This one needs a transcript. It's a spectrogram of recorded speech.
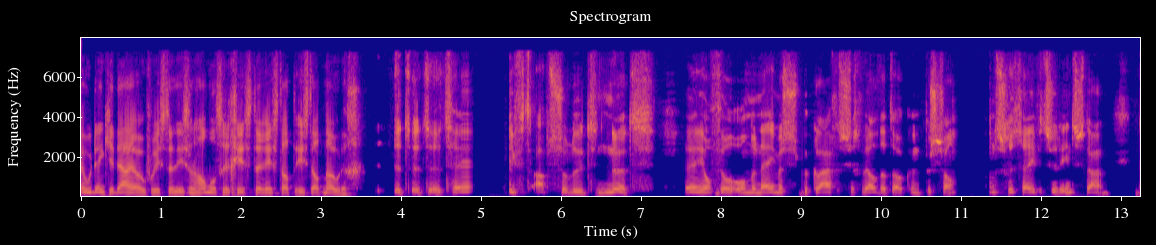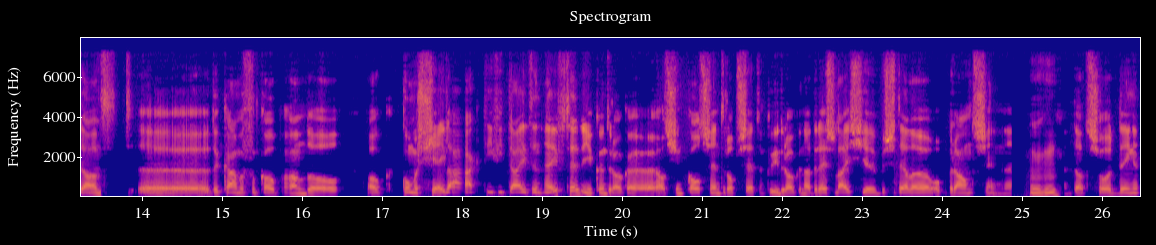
hoe denk je daarover? Is, dat, is een handelsregister, is dat, is dat nodig? Het, het, het heeft absoluut nut. Eh, heel veel ondernemers beklagen zich wel dat ook hun persoonsgegevens erin staan. Dat uh, de Kamer van Koophandel ook commerciële activiteiten heeft. Hè. Je kunt er ook, uh, als je een callcenter opzet, dan kun je er ook een adreslijstje bestellen op brands en mm dat soort dingen.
